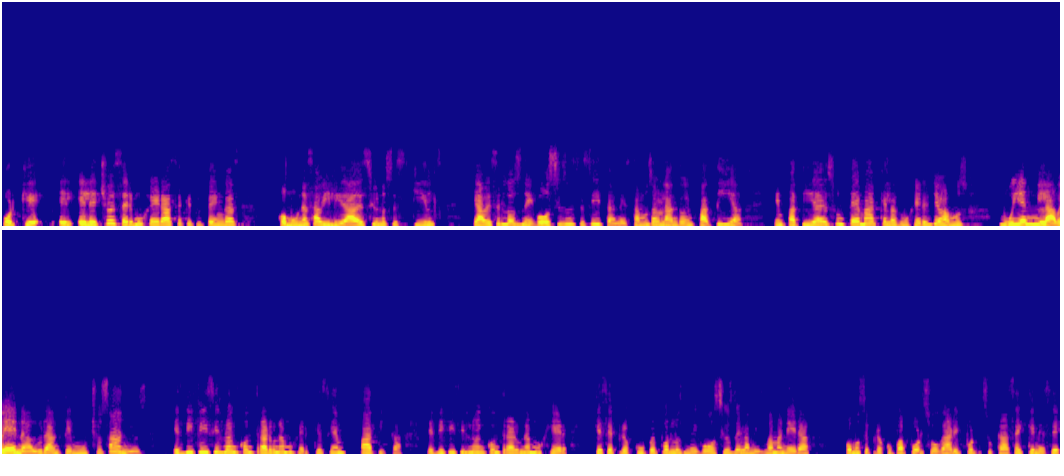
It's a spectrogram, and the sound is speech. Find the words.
porque el, el hecho de ser mujer hace que tú tengas como unas habilidades y unos skills que a veces los negocios necesitan. Estamos hablando de empatía. Empatía es un tema que las mujeres llevamos muy en la vena durante muchos años es difícil no encontrar una mujer que sea empática, es difícil no encontrar una mujer que se preocupe por los negocios de la misma manera como se preocupa por su hogar y por su casa y que en ese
